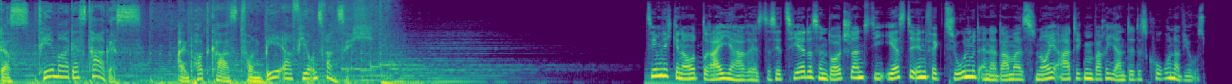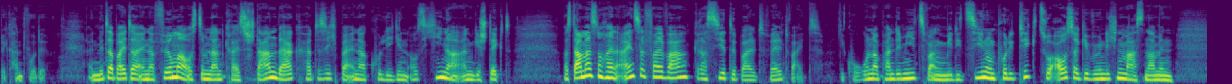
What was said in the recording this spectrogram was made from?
Das Thema des Tages. Ein Podcast von BR24. Ziemlich genau drei Jahre ist es jetzt her, dass in Deutschland die erste Infektion mit einer damals neuartigen Variante des Coronavirus bekannt wurde. Ein Mitarbeiter einer Firma aus dem Landkreis Starnberg hatte sich bei einer Kollegin aus China angesteckt. Was damals noch ein Einzelfall war, grassierte bald weltweit. Die Corona-Pandemie zwang Medizin und Politik zu außergewöhnlichen Maßnahmen.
